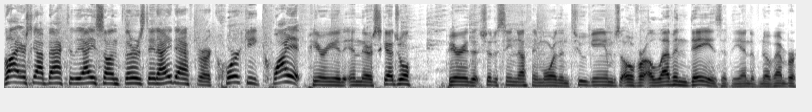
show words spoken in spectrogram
Flyers got back to the ice on Thursday night after a quirky, quiet period in their schedule period that should have seen nothing more than two games over 11 days at the end of November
